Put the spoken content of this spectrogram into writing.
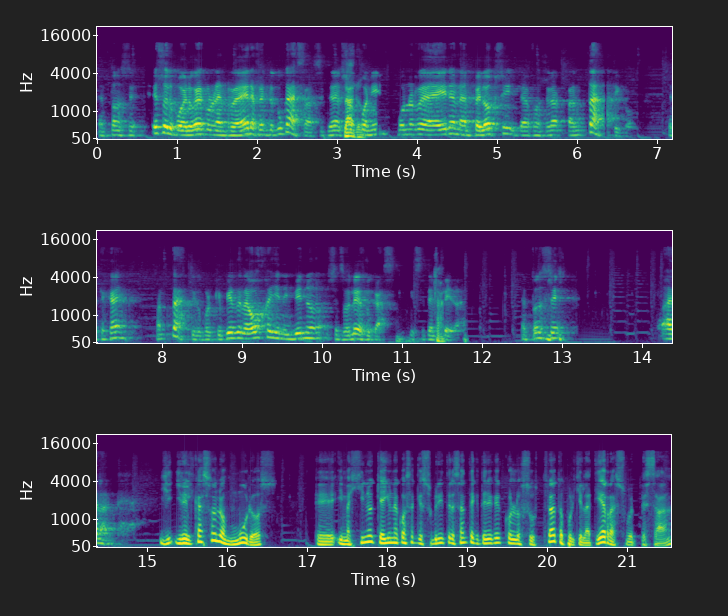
Entonces, eso lo puedes lograr con una enredadera frente a tu casa. Si te das claro. con una enredadera, una empelopsis, te va a funcionar fantástico. ¿Te fijas? Fantástico, porque pierde la hoja y en invierno se solea tu casa y se te empeda. Entonces, adelante. Y, en el caso de los muros, eh, imagino que hay una cosa que es súper interesante que tiene que ver con los sustratos, porque la tierra es súper pesada,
